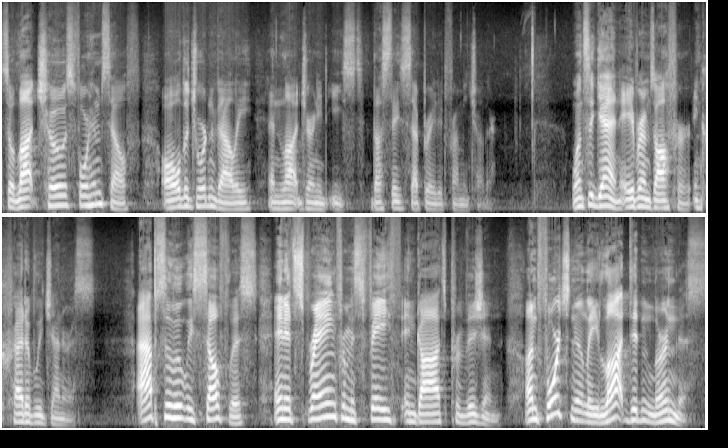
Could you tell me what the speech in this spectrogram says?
So Lot chose for himself all the Jordan Valley and Lot journeyed east. Thus they separated from each other. Once again, Abraham's offer, incredibly generous, absolutely selfless, and it sprang from his faith in God's provision. Unfortunately, Lot didn't learn this.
